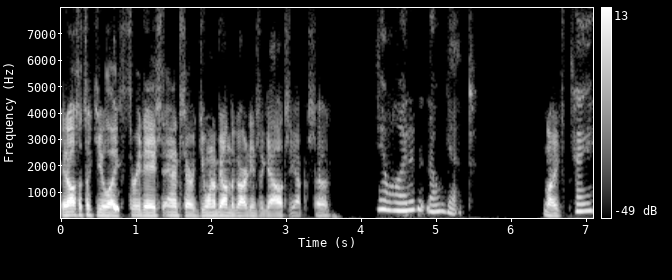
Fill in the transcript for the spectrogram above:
It also took you like three days to answer. Do you want to be on the Guardians of the Galaxy episode? Yeah, well, I didn't know yet. Like, Okay.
